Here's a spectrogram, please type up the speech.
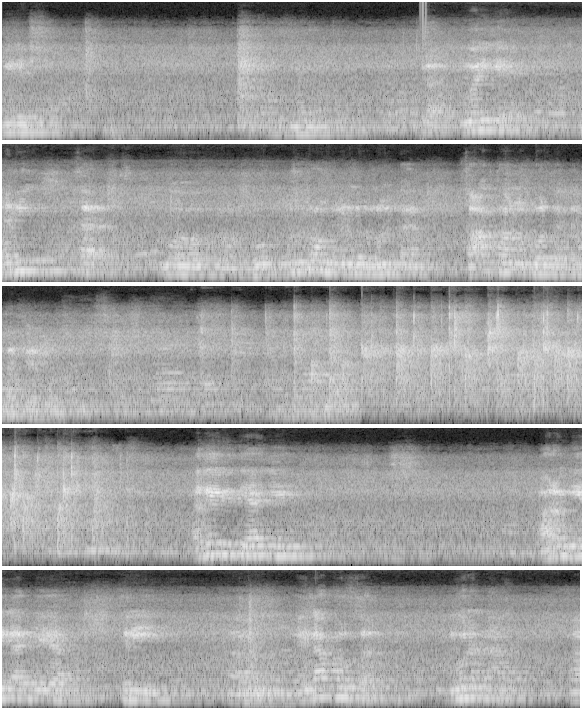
ವೀರೇಶ್. ಇವರಿಗೆ ರವಿ ಸರ್ ಪುಸ್ತಕ ನೀಡೋದ್ರ ಮೂಲಕ ಸ್ವಾಗತವನ್ನು ಕೋರ್ಬೇಕಂತ ಕೇಳ್ಕೊಳ್ತೀನಿ. ಅದೇ ರೀತಿಯಾಗಿ ಆರೋಗ್ಯ ಇಲಾಖೆಯ ಶ್ರೀ ಆ, ಮೈಲಾಪುರ್ ಸರ್ ಇವರನ್ನ ಆ,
